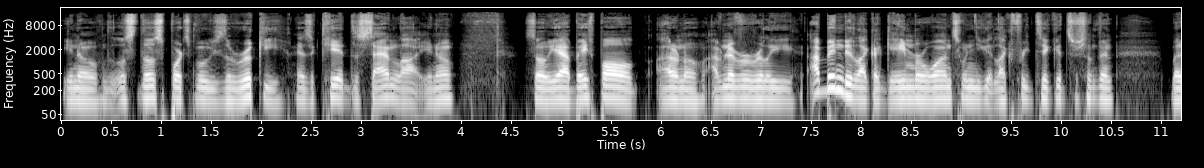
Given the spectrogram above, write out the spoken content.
you know those those sports movies. The Rookie as a kid, The Sandlot. You know, so yeah, baseball. I don't know. I've never really. I've been to like a gamer once when you get like free tickets or something. But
